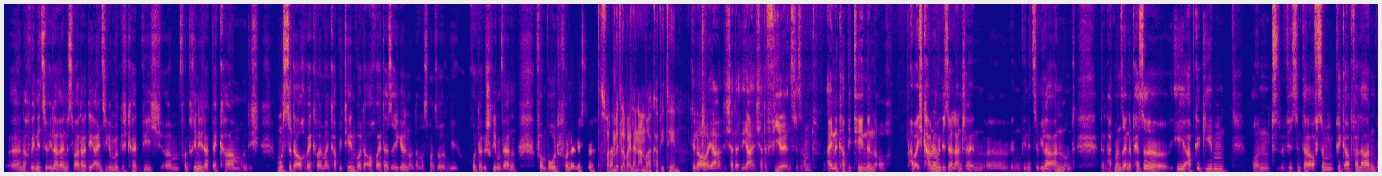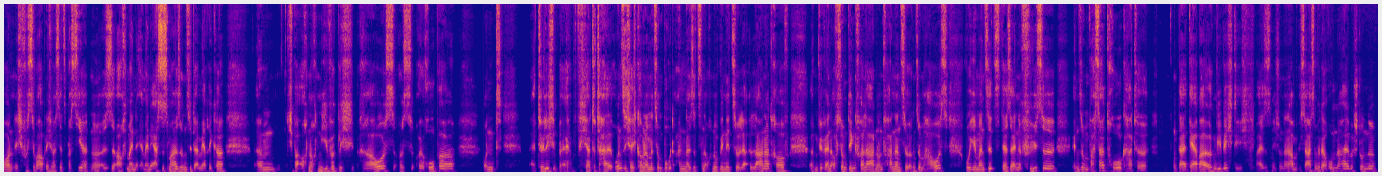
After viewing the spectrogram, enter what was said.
äh, nach Venezuela rein. Das war da die einzige Möglichkeit, wie ich ähm, von Trinidad wegkam und ich musste da auch weg, weil mein Kapitän wollte auch weiter segeln und dann muss man so irgendwie runtergeschrieben werden vom Boot, von der Liste. Das war dann mittlerweile ein anderer Kapitän. Genau, ja. Ich hatte, ja, ich hatte vier insgesamt. Eine Kapitänin auch. Aber ich kam da mit dieser Lancha in, äh, in Venezuela an und dann hat man seine Pässe eh abgegeben und wir sind da auf so einem Pickup verladen worden. Ich wusste überhaupt nicht, was jetzt passiert. Ne? Also auch mein, mein erstes Mal so in Südamerika. Ähm, ich war auch noch nie wirklich raus aus Europa und Natürlich, äh, ich ja total unsicher. Ich komme da mit so einem Boot an, da sitzen auch nur Venezolaner drauf. Ähm, wir werden auf so einem Ding verladen und fahren dann zu irgendeinem so Haus, wo jemand sitzt, der seine Füße in so einem Wassertrog hatte. Und da, der war irgendwie wichtig. Ich weiß es nicht. Und dann haben, saßen wir da rum eine halbe Stunde.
